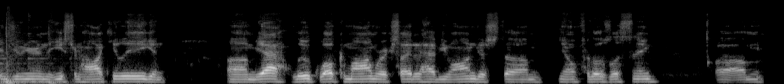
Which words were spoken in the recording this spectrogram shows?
In junior in the Eastern Hockey League, and um, yeah, Luke, welcome on. We're excited to have you on. Just um, you know, for those listening, um,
